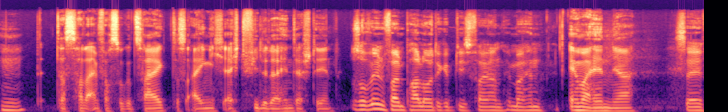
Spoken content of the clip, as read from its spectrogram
Mhm. das hat einfach so gezeigt, dass eigentlich echt viele dahinter stehen. So auf jeden Fall ein paar Leute gibt, die es feiern. Immerhin. Immerhin, ja. Safe.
